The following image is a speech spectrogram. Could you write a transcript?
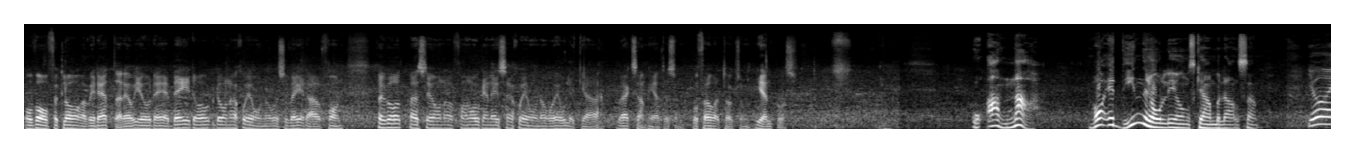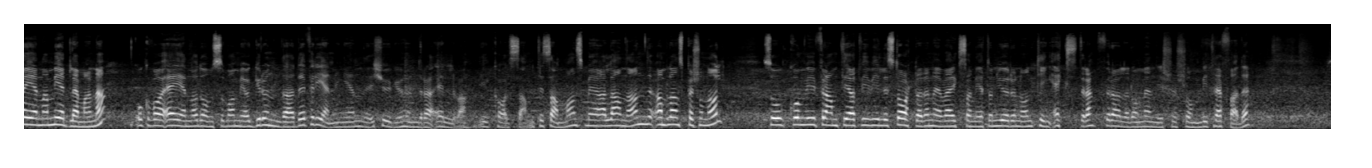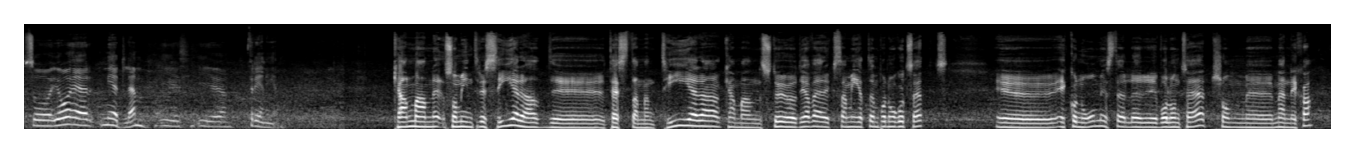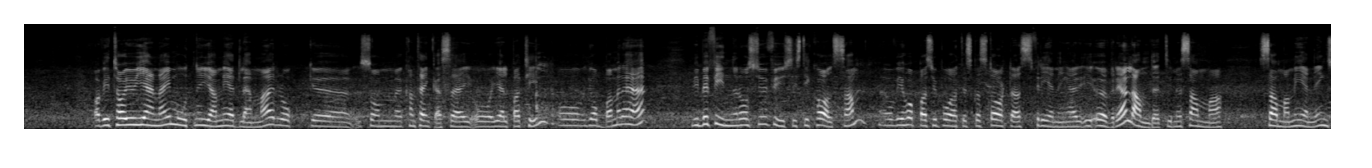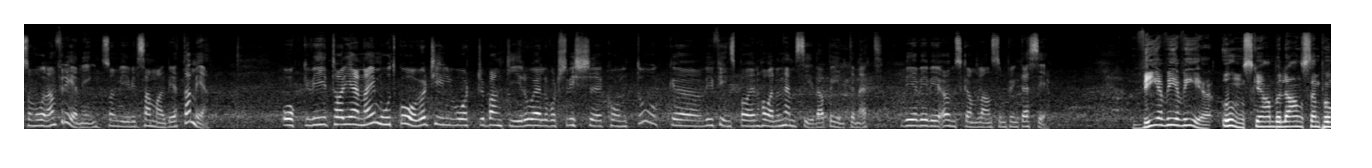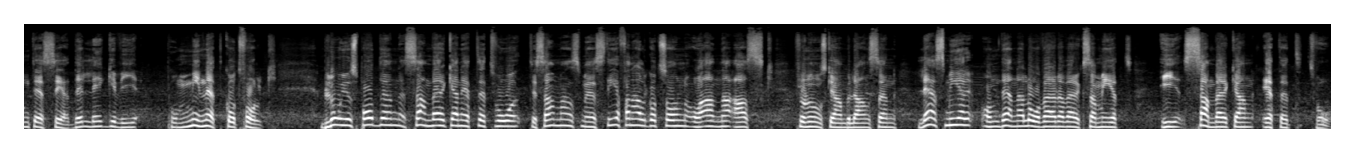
och varför klarar vi detta då? Jo, det är bidrag, donationer och så vidare från privatpersoner, från organisationer och olika verksamheter som, och företag som hjälper oss. Och Anna, vad är din roll i Önskeambulansen? Jag är en av medlemmarna och var en av de som var med och grundade föreningen 2011 i Karlshamn tillsammans med all annan ambulanspersonal så kom vi fram till att vi ville starta den här verksamheten och göra någonting extra för alla de människor som vi träffade. Så jag är medlem i, i eh, föreningen. Kan man som intresserad eh, testamentera? Kan man stödja verksamheten på något sätt? Eh, ekonomiskt eller volontärt som eh, människa? Ja, vi tar ju gärna emot nya medlemmar och, eh, som kan tänka sig att hjälpa till och jobba med det här. Vi befinner oss ju fysiskt i Karlshamn och vi hoppas ju på att det ska startas föreningar i övriga landet med samma, samma mening som våran förening som vi vill samarbeta med. Och vi tar gärna emot gåvor till vårt bankgiro eller vårt swishkonto och eh, vi finns på en, har en hemsida på internet www.önskeambulansen.se www.önskeambulansen.se Det lägger vi på minnet gott folk. Blåljuspodden Samverkan 112 tillsammans med Stefan Algotsson och Anna Ask från Önskeambulansen. Läs mer om denna lovvärda verksamhet i Samverkan 112.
